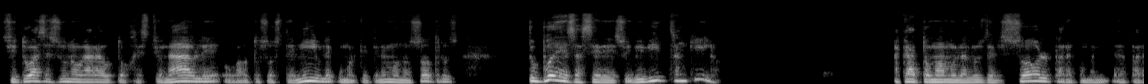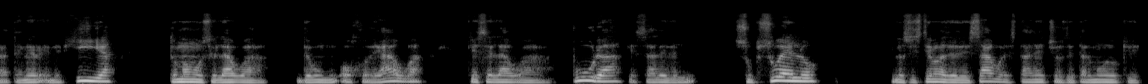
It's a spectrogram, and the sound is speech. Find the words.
si tú haces un hogar autogestionable o autosostenible como el que tenemos nosotros, tú puedes hacer eso y vivir tranquilo. Acá tomamos la luz del sol para, para tener energía, tomamos el agua de un ojo de agua, que es el agua pura que sale del subsuelo. Los sistemas de desagüe están hechos de tal modo que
